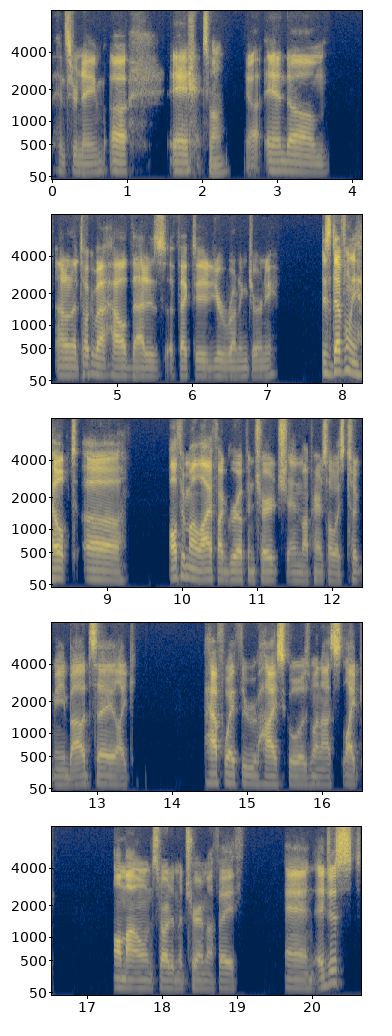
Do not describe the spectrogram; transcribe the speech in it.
hence your name. Uh and it's fine. Yeah, and um, I don't know. Talk about how that has affected your running journey. It's definitely helped. Uh, all through my life, I grew up in church, and my parents always took me. But I would say like halfway through high school is when I like on my own started maturing my faith, and it just,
